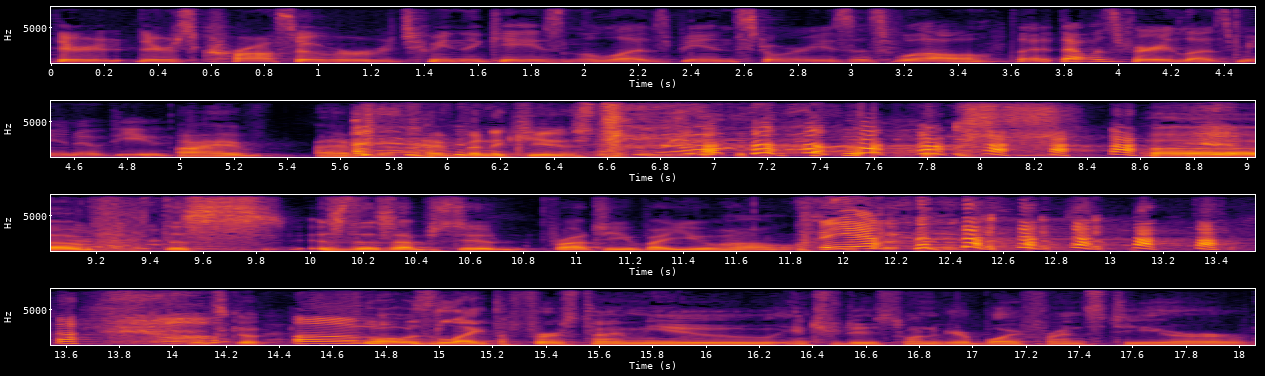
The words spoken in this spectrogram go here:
There there's crossover between the gays and the lesbian stories as well. That that was very lesbian of you. I've I've, I've been accused. uh, this is this episode brought to you by U-Haul. Yeah. That's good. so what was it like the first time you introduced one of your boyfriends to your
